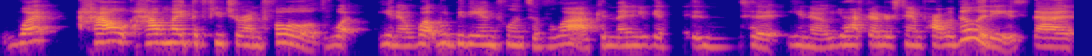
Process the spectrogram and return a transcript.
what how how might the future unfold? What you know what would be the influence of luck? And then you get into you know you have to understand probabilities that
